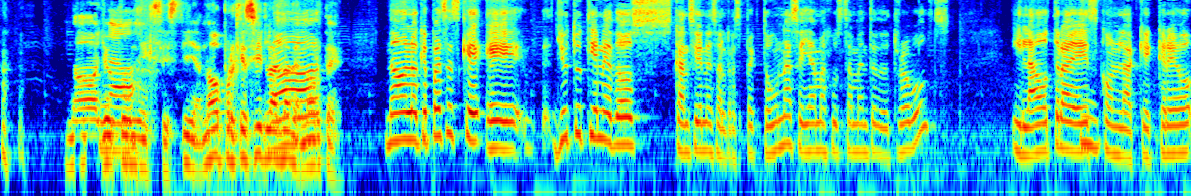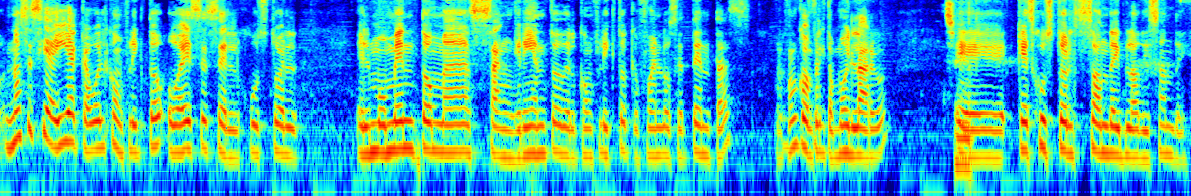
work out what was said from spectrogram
No, YouTube No. ni existía. No, porque es Irlanda No. del Norte. No, lo que pasa es que eh, YouTube tiene dos canciones al respecto. Una se llama justamente The Troubles y la otra es Mm. con la que creo, no sé si ahí acabó el conflicto o ese es el justo el, el momento más sangriento del conflicto que fue en los setentas. Fue un conflicto muy largo, Sí. eh, que es justo el Sunday Bloody Sunday.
